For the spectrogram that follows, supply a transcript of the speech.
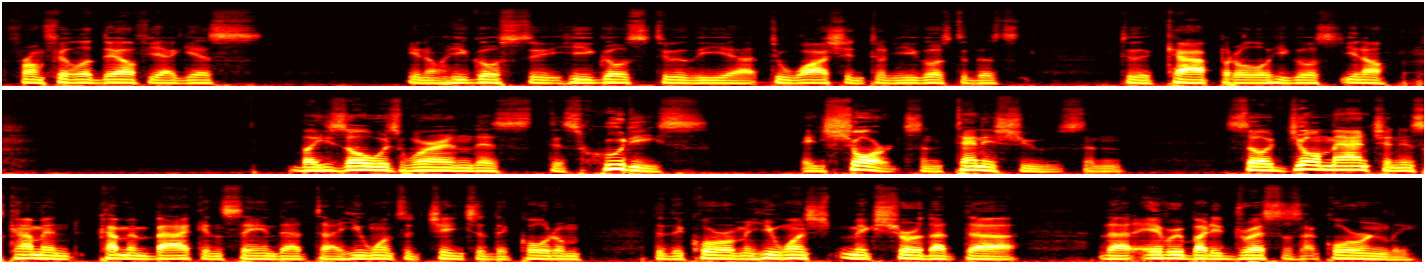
from Philadelphia, I guess, you know, he goes to he goes to the uh, to Washington, he goes to the to the Capitol, he goes, you know, but he's always wearing this this hoodies and shorts and tennis shoes and so Joe Manchin is coming coming back and saying that uh, he wants to change the decorum, the decorum, and he wants to make sure that uh, that everybody dresses accordingly.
